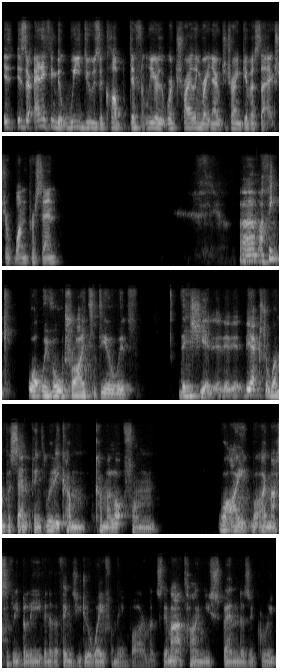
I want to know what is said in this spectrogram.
Is, is there anything that we do as a club differently, or that we're trialing right now to try and give us that extra one percent? Um, I think what we've all tried to deal with this year. The extra one percent things really come come a lot from what I what I massively believe in are the things you do away from the environment. So the amount of time you spend as a group,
